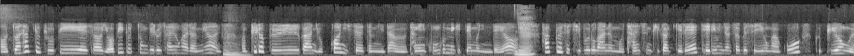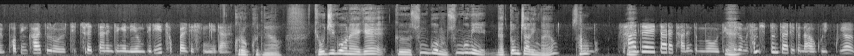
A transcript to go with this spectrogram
어, 또한 학교 교비에서 여비 교통비를 사용하려면 음. 어, 필요 불가한 요건이 있어야 됩니다. 어, 당연히 공금이기 때문인데요. 예. 학교에서 집으로 가는 뭐 단순 귀갓길에 대리운전 서비스를 이용하고 그 비용을 법인 카드로 지출했다는 등의 내용들이 적발됐습니다. 그렇군요. 교직원에게 그 순금, 순금이 몇 돈짜리인가요? 삼, 어, 뭐 사례에 따라 다른데 뭐 대표적으로 30돈짜리도 나오고 있고요.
